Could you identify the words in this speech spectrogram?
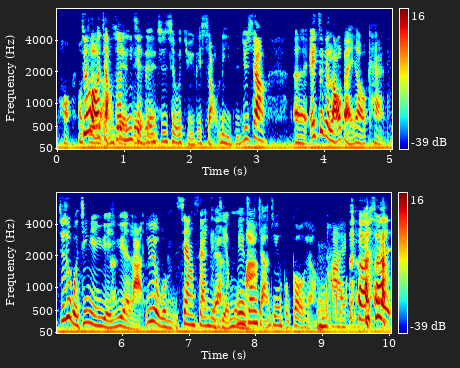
好，最后我讲说理解跟支持，我举一个小例子，就像。呃，哎，这个老板要看，就是我今年元月啦，因为我们像三个节目嘛，年终奖金不够呀，嗯嗨，就是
